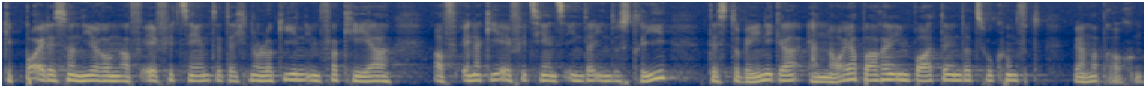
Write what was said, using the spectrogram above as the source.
Gebäudesanierung, auf effiziente Technologien im Verkehr, auf Energieeffizienz in der Industrie, desto weniger erneuerbare Importe in der Zukunft werden wir brauchen.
